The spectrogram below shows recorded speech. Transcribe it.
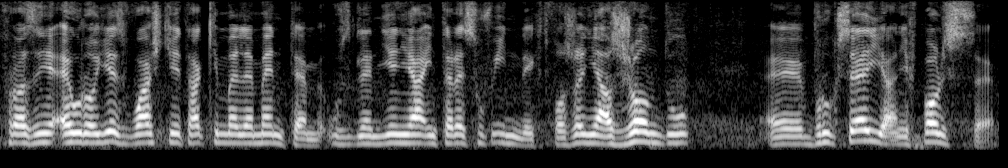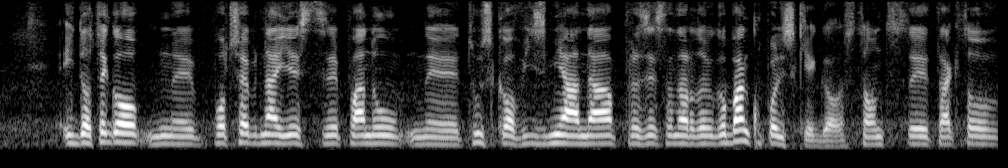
wprowadzenie euro jest właśnie takim elementem uwzględnienia interesów innych, tworzenia rządu e, w Brukseli, a nie w Polsce. I do tego potrzebna jest panu Tuskowi zmiana prezesa Narodowego Banku Polskiego. Stąd e, tak to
